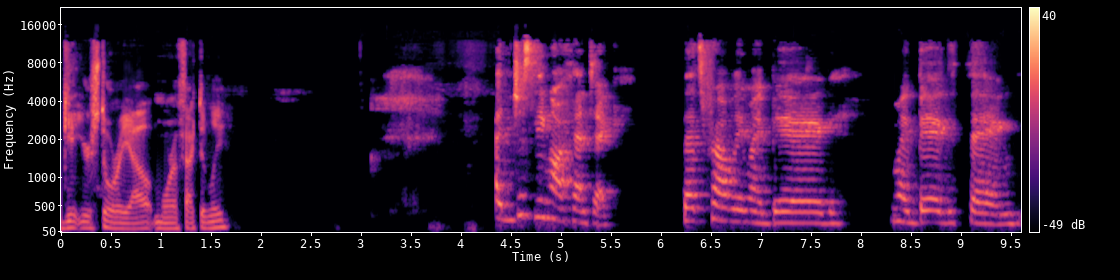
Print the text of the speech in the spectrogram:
get your story out more effectively? And just being authentic. That's probably my big my big thing.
